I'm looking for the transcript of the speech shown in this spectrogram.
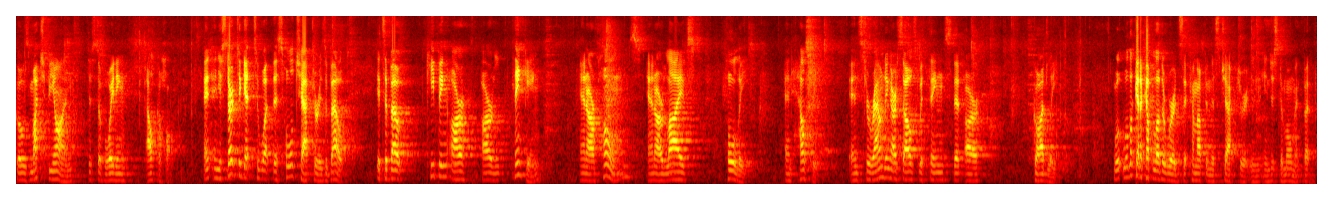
goes much beyond just avoiding alcohol. And, and you start to get to what this whole chapter is about. It's about keeping our, our thinking and our homes and our lives holy and healthy and surrounding ourselves with things that are godly. We'll, we'll look at a couple other words that come up in this chapter in, in just a moment, but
